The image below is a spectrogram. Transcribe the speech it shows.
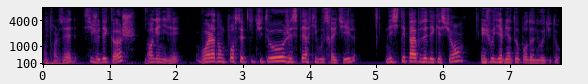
CTRL Z, si je décoche, organiser. Voilà donc pour ce petit tuto, j'espère qu'il vous sera utile. N'hésitez pas à poser des questions, et je vous dis à bientôt pour de nouveaux tutos.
